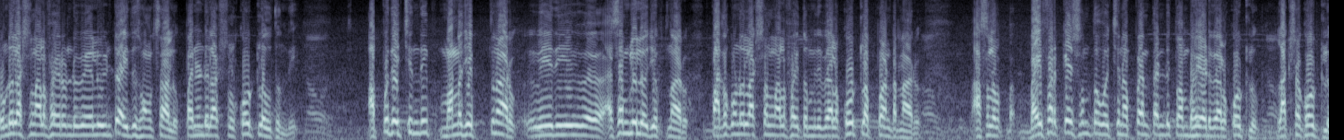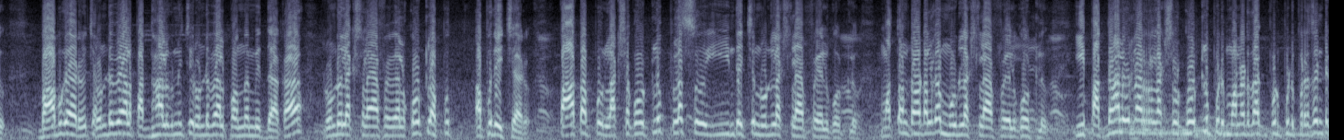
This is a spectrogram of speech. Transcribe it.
రెండు లక్షల నలభై రెండు వేలు ఇంటూ ఐదు సంవత్సరాలు పన్నెండు లక్షల కోట్లు అవుతుంది. అప్పు తెచ్చింది మొన్న చెప్తున్నారు ఏది అసెంబ్లీలో చెప్తున్నారు పదకొండు లక్షల నలభై తొమ్మిది వేల కోట్లు అప్పు అంటున్నారు. అసలు బైఫర్కేషన్తో వచ్చిన అప్పు ఎంత అండి తొంభై ఏడు వేల కోట్లు లక్ష కోట్లు. బాబు గారు రెండు వేల పద్నాలుగు నుంచి రెండు వేల పంతొమ్మిది దాకా రెండు లక్షల యాభై వేల కోట్లు అప్పు అప్పు తెచ్చారు. పాత అప్పు లక్ష కోట్లు ప్లస్ ఈయన తెచ్చిన రెండు లక్షల యాభై వేల కోట్లు. మొత్తం టోటల్గా మూడు లక్షల యాభై వేల కోట్లు. ఈ పద్నాలుగున్నర లక్షల కోట్లు ఇప్పుడు మొన్నటి దాకా ఇప్పుడు ఇప్పుడు present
